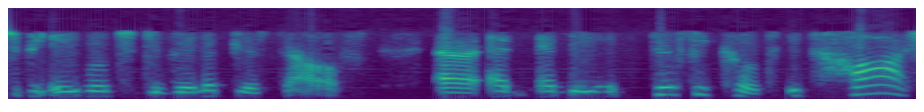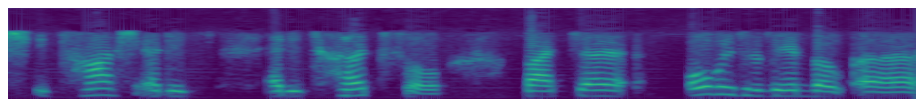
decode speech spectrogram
to be able to develop yourself. Uh, and, and they're difficult. It's harsh. It's harsh and it's and it's hurtful. But uh, always remember, uh,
